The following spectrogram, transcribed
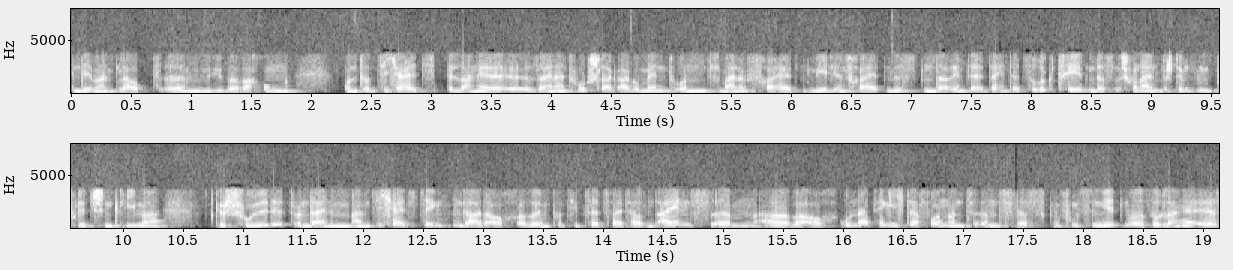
in dem man glaubt, ähm, Überwachung und, und Sicherheitsbelange äh, seien ein Totschlagargument und Meinungsfreiheit und Medienfreiheit müssten dahinter, dahinter zurücktreten. Das ist schon einem bestimmten politischen Klima geschuldet und einem, einem Sicherheitsdenken, gerade auch also im Prinzip seit 2001, ähm, aber auch unabhängig davon. Und, und das funktioniert nur, solange es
